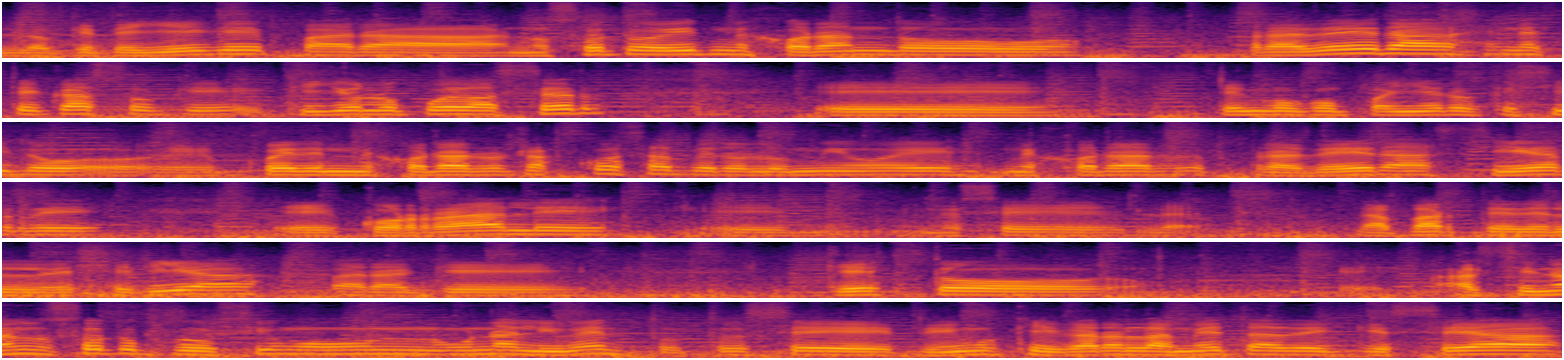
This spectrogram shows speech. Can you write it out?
lo que te llegue para nosotros ir mejorando praderas, en este caso que, yo lo puedo hacer. Eh, tengo compañeros que sí lo, eh, pueden mejorar otras cosas, pero lo mío es mejorar praderas, cierre, eh, corrales, no sé, parte de la lechería, para que, esto, eh, al final nosotros producimos un, alimento, entonces tenemos que llegar a la meta de que sea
